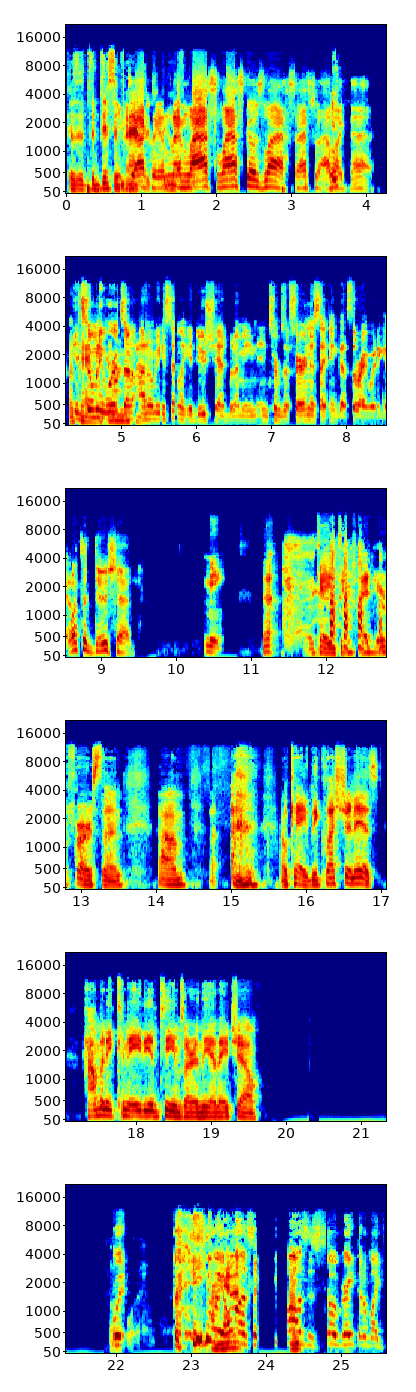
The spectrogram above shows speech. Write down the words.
because it's a disadvantage. Exactly, and, and last last goes last. That's what I In- like that. in so many words, I don't, I don't mean to sound like a douchehead, but I mean in terms of fairness, I think that's the right way to go. What's a douche head? Me. Yeah. Okay, douchehead, you're first then. Um, okay, the question is how many Canadian teams are in the NHL? Wait. boy. Wait, hold gonna- on a second. Pause is so great that I'm like,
